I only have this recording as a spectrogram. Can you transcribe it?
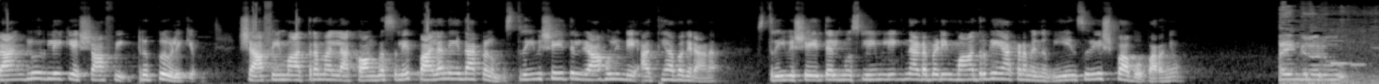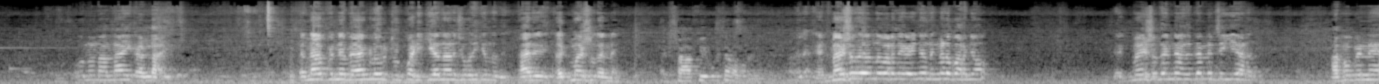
ബാംഗ്ലൂരിലേക്ക് ഷാഫി ട്രിപ്പ് വിളിക്കും ഷാഫി മാത്രമല്ല കോൺഗ്രസിലെ പല നേതാക്കളും സ്ത്രീ വിഷയത്തിൽ രാഹുലിന്റെ അധ്യാപകരാണ് സ്ത്രീ വിഷയത്തിൽ മുസ്ലിം ലീഗ് നടപടി മാതൃകയാക്കണമെന്നും എൻ സുരേഷ് ബാബു പറഞ്ഞു ഒരു ഒന്ന് നന്നായി കണ്ടായി എന്നാ പിന്നെ ബാംഗ്ലൂർ ട്രിപ്പ് അടിക്കുക എന്നാണ് ചോദിക്കുന്നത്. ആര്? ഹെഡ് മാഷ് തന്നെ അല്ല ഹെഡ് മാഷ് എന്ന് പറഞ്ഞു കഴിഞ്ഞാൽ നിങ്ങൾ പറഞ്ഞോ? ഹെഡ് മാഷ് തന്നെ അത് തന്നെ ചെയ്യാണ് അപ്പൊ പിന്നെ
